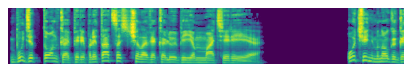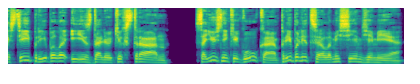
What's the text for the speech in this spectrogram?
будет тонко переплетаться с человеколюбием матери. Очень много гостей прибыло и из далеких стран. Союзники Гука прибыли целыми семьями.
